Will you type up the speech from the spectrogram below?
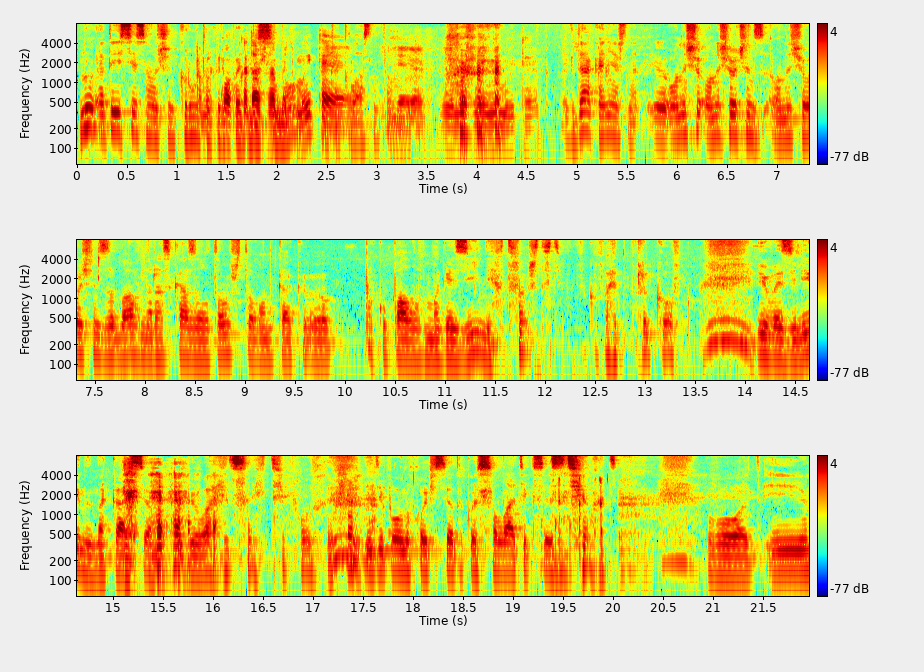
Ну, это, естественно, очень круто а преподнесено. быть мытая? Это классно там. Или, или можно и не мытая? Да, конечно. Он еще, он, еще очень, он еще очень забавно рассказывал о том, что он как покупал в магазине, о том, что типа, покупает морковку и вазелин, и на кассе она пробивается, и типа он, и, типа он хочет себе такой салатик себе сделать. Вот, и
